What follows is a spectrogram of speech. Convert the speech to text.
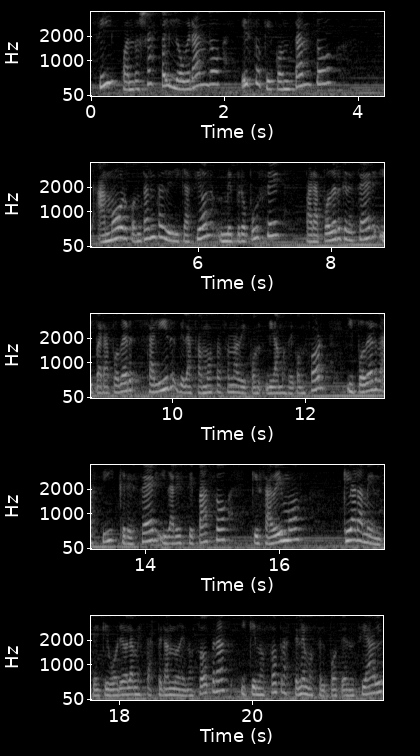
¿sí? Cuando ya estoy logrando eso que con tanto amor, con tanta dedicación, me propuse para poder crecer y para poder salir de la famosa zona de, digamos, de confort y poder así crecer y dar ese paso que sabemos claramente que Boreola me está esperando de nosotras y que nosotras tenemos el potencial,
